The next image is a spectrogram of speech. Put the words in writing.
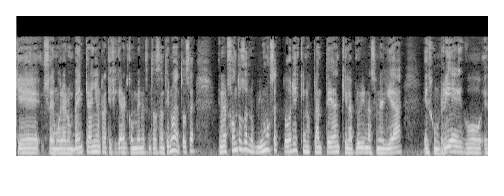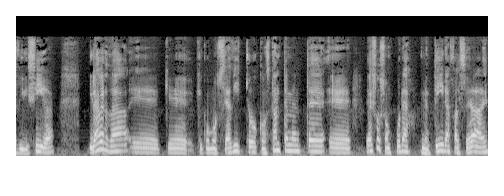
que se demoraron 20 años en ratificar el convenio 169. Entonces, en el fondo son los mismos sectores que nos plantean que la plurinacionalidad es un riesgo, es divisiva. Y la verdad eh, que, como se ha dicho constantemente, eh, eso son puras mentiras, falsedades,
